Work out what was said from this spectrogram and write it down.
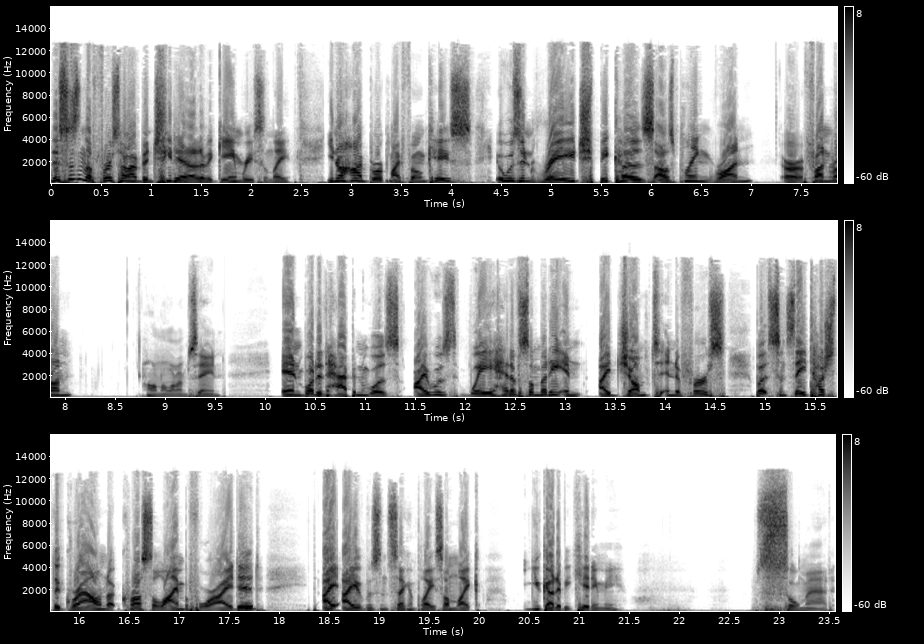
This isn't the first time I've been cheated out of a game recently. You know how I broke my phone case? It was in rage because I was playing Run or Fun Run. I don't know what I'm saying. And what had happened was I was way ahead of somebody and I jumped into first, but since they touched the ground across the line before I did, I I was in second place. I'm like, you got to be kidding me. So mad.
